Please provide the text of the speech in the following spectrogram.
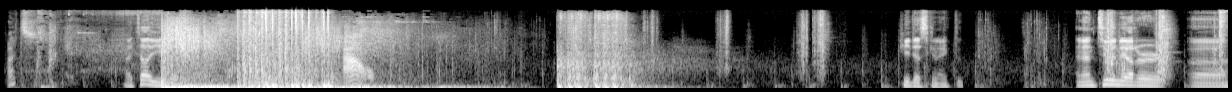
What? I tell you, he. Ow. He disconnected. And then two in the other. Uh,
